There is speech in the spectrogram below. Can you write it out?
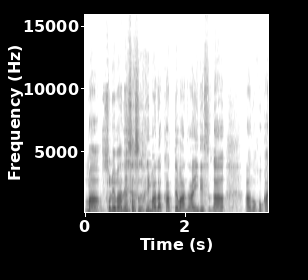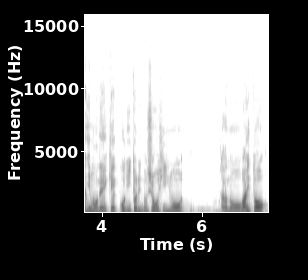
まあそれはねさすがにまだ買ってはないですがあの他にもね結構ニトリの商品をあの割と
